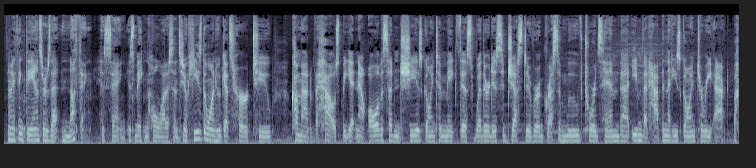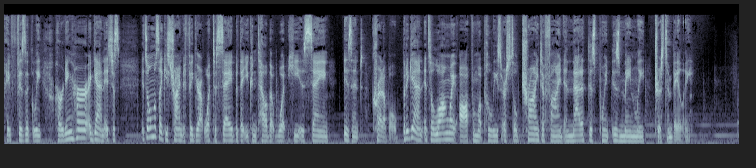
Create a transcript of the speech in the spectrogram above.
And I think the answer is that nothing he's saying is making a whole lot of sense. You know, he's the one who gets her to come out of the house, but yet now all of a sudden she is going to make this, whether it is suggestive or aggressive move towards him, that even that happened, that he's going to react by physically hurting her. Again, it's just, it's almost like he's trying to figure out what to say, but that you can tell that what he is saying isn't credible. But again, it's a long way off from what police are still trying to find, and that at this point is mainly Tristyn Bailey.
